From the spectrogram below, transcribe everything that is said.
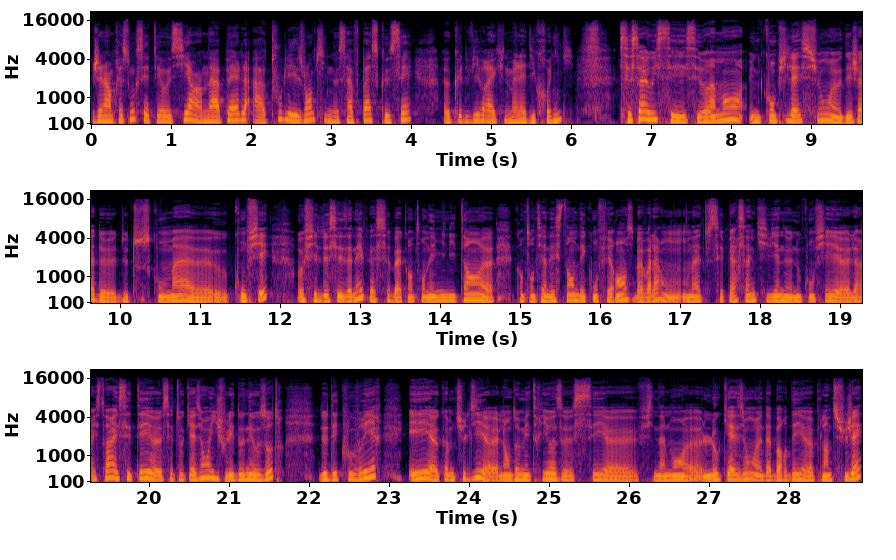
J'ai l'impression que c'était aussi un appel à tous les gens qui ne savent pas ce que c'est euh, que de vivre avec une maladie chronique. C'est ça, oui, c'est vraiment une compilation euh, déjà de, de tout ce qu'on m'a euh, confié au fil de ces années, parce que bah, quand on est militant, euh, quand on tient des stands, des conférences, bah voilà, on, on, a toutes ces personnes qui viennent nous confier leur histoire, et c'était cette occasion, oui, je voulais donner aux autres de découvrir. Et comme tu le dis, l'endométriose, c'est finalement l'occasion d'aborder plein de sujets.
